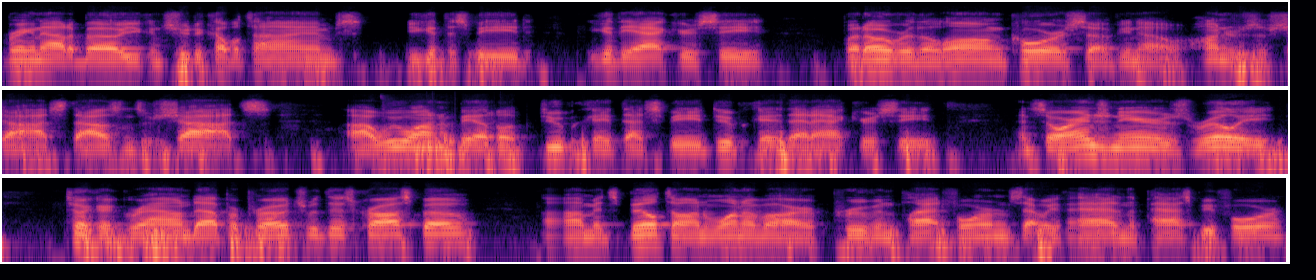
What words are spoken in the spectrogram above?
bringing out a bow, you can shoot a couple times, you get the speed, you get the accuracy. But over the long course of you know hundreds of shots, thousands of shots, uh, we want to be able to duplicate that speed, duplicate that accuracy. And so our engineers really took a ground up approach with this crossbow. Um, it's built on one of our proven platforms that we've had in the past before,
